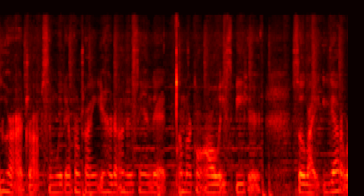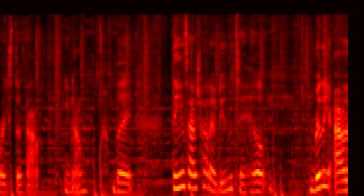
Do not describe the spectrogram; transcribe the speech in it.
do her eye drops and whatever. I'm trying to get her to understand that I'm not gonna always be here. So like you gotta work stuff out, you know. But things I try to do to help. Really, I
